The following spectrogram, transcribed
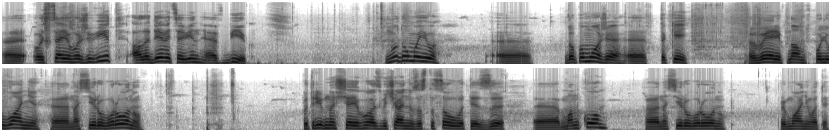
Е, Ось це його живіт, але дивиться він е, в бік. Ну, думаю, е, допоможе е, такий виріб нам в полюванні е, на сіру ворону. Потрібно ще його, звичайно, застосовувати з е, манком е, на сіру ворону, приманювати.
